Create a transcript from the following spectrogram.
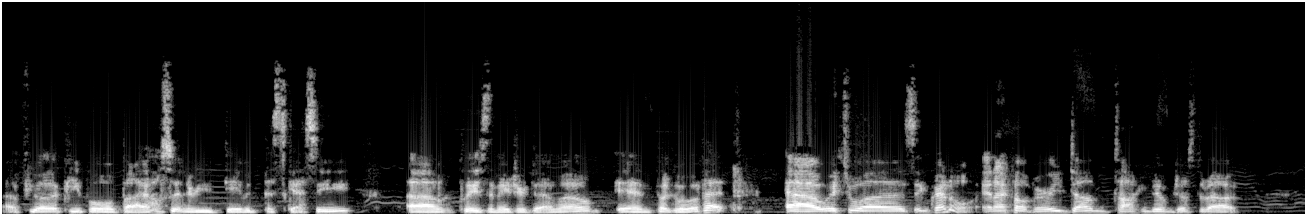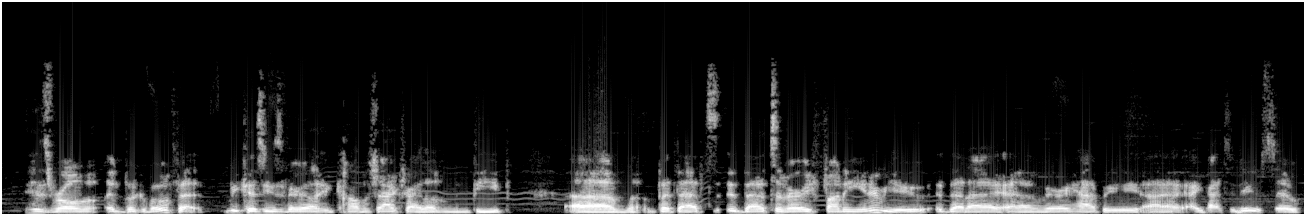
a few other people, but I also interviewed David Pasquesi, um, who plays the Major Domo in Book of Boba Fett, uh, which was incredible. And I felt very dumb talking to him just about his role in Book of Boba Fett because he's a very like accomplished actor. I love him in Veep. Um, but that's that's a very funny interview that I am very happy I, I, got to do. So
